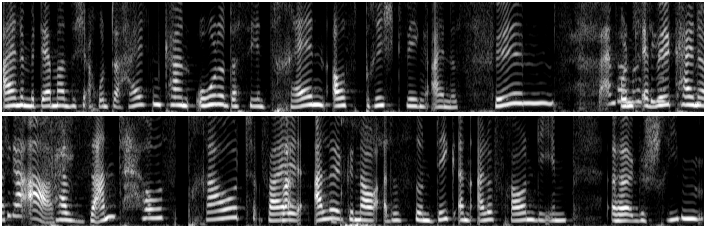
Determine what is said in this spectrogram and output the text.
eine, mit der man sich auch unterhalten kann, ohne dass sie in Tränen ausbricht wegen eines Films. ist einfach ein und er will keine. Versandhausbraut, weil Wa- alle, genau, das ist so ein Dick an alle Frauen, die ihm äh, geschrieben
